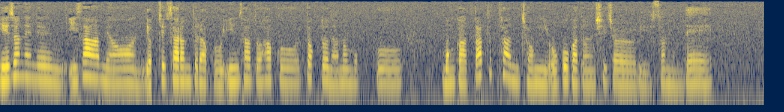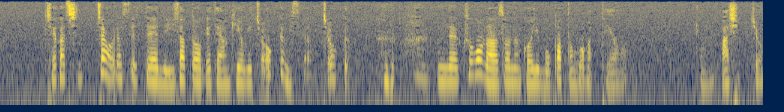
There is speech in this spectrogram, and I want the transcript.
예전에는 이사하면 옆집 사람들하고 인사도 하고 떡도 나눠 먹고 뭔가 따뜻한 정이 오고 가던 시절이 있었는데 제가 진짜 어렸을 때는 이사떡에 대한 기억이 조금 있어요. 조금. 근데 크고 나서는 거의 못 봤던 것 같아요. 좀 아쉽죠.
